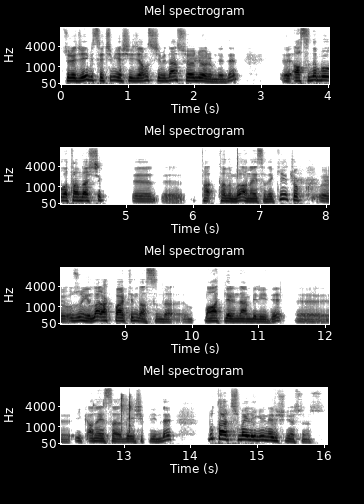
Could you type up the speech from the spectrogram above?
süreceği bir seçim yaşayacağımız şimdiden söylüyorum dedi. E, aslında bu vatandaşlık e, e, ta- tanımı anayasadaki çok e, uzun yıllar AK Parti'nin de aslında vaatlerinden biriydi. E, ilk anayasa değişikliğinde. Bu tartışma ile ilgili ne düşünüyorsunuz?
